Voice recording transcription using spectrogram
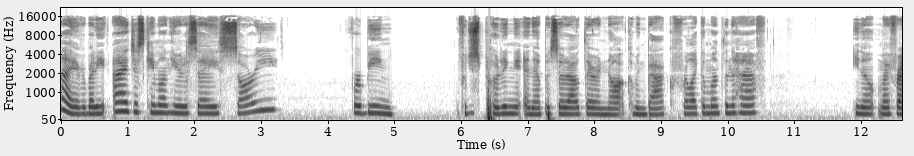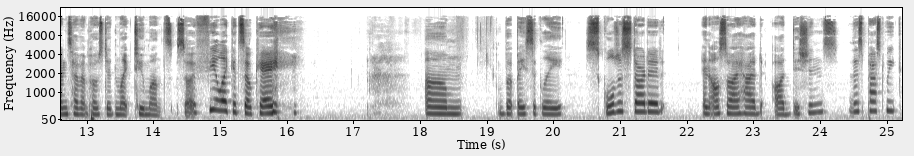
Hi everybody. I just came on here to say sorry for being for just putting an episode out there and not coming back for like a month and a half. You know, my friends haven't posted in like 2 months, so I feel like it's okay. um but basically, school just started, and also I had auditions this past week.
